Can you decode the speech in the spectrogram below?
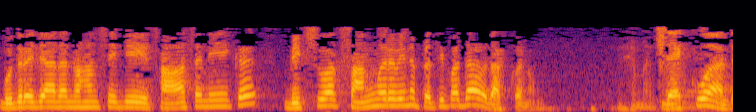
බුදුරජාණන් වහන්සේගේ ශාසනයක භික්ෂුවක් සංවර වෙන ප්‍රතිපදාව දක්වනවා. දැක්ුවාට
